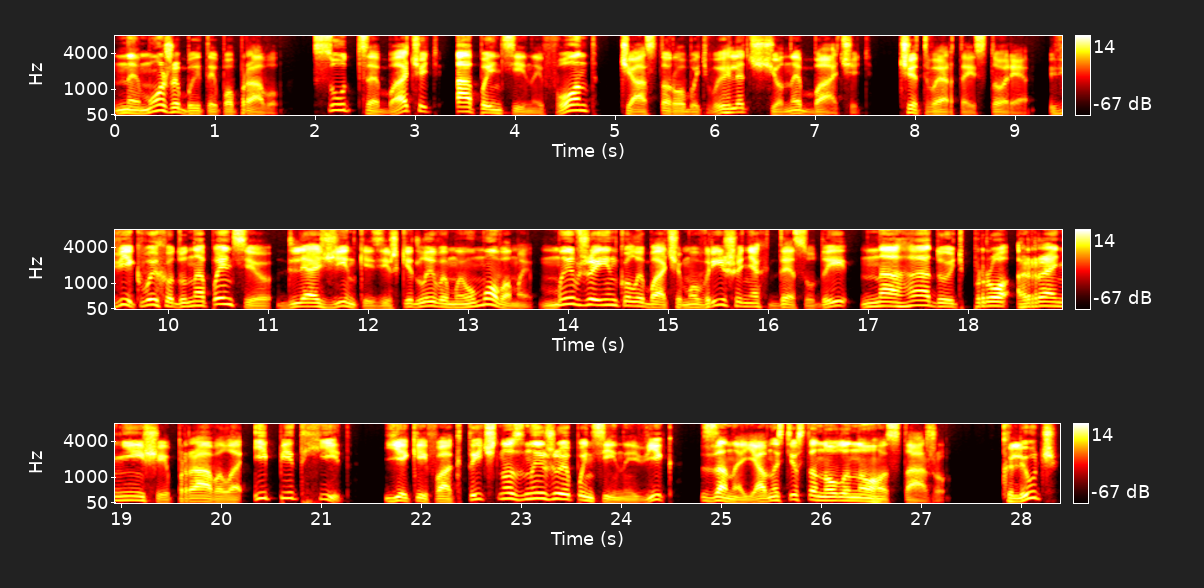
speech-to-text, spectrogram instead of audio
не може бити по праву. Суд це бачить, а пенсійний фонд часто робить вигляд, що не бачить. Четверта історія. Вік виходу на пенсію для жінки зі шкідливими умовами ми вже інколи бачимо в рішеннях, де суди нагадують про раніші правила і підхід, який фактично знижує пенсійний вік за наявності встановленого стажу. Ключ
